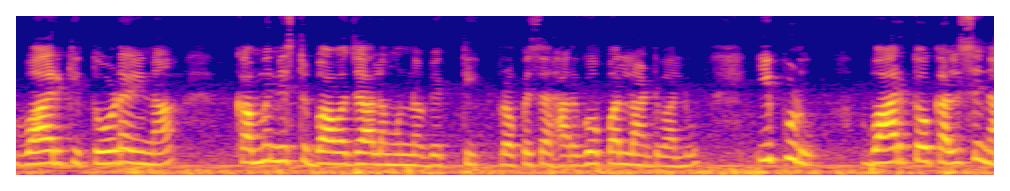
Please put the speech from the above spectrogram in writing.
వారికి తోడైన కమ్యూనిస్ట్ భావజాలం ఉన్న వ్యక్తి ప్రొఫెసర్ హరగోపాల్ లాంటి వాళ్ళు ఇప్పుడు వారితో కలిసిన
